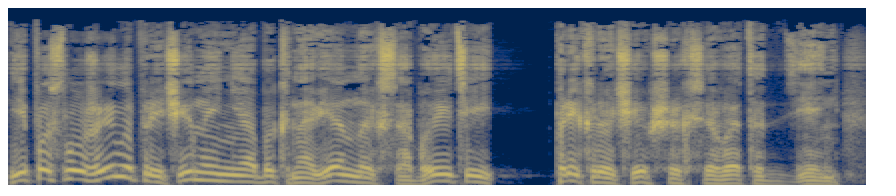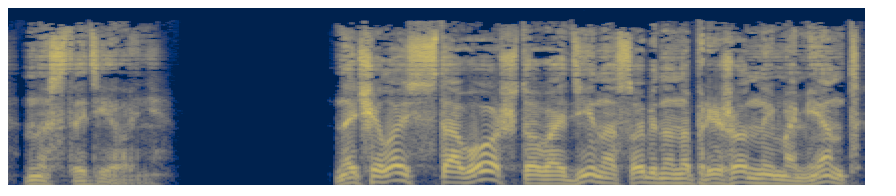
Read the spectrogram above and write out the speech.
и послужило причиной необыкновенных событий, приключившихся в этот день на стадионе. Началось с того, что в один особенно напряженный момент,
